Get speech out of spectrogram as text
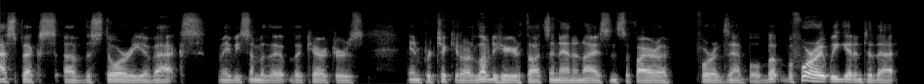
aspects of the story of Acts, maybe some of the, the characters in particular. I'd love to hear your thoughts on Ananias and Sapphira, for example. But before we get into that,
